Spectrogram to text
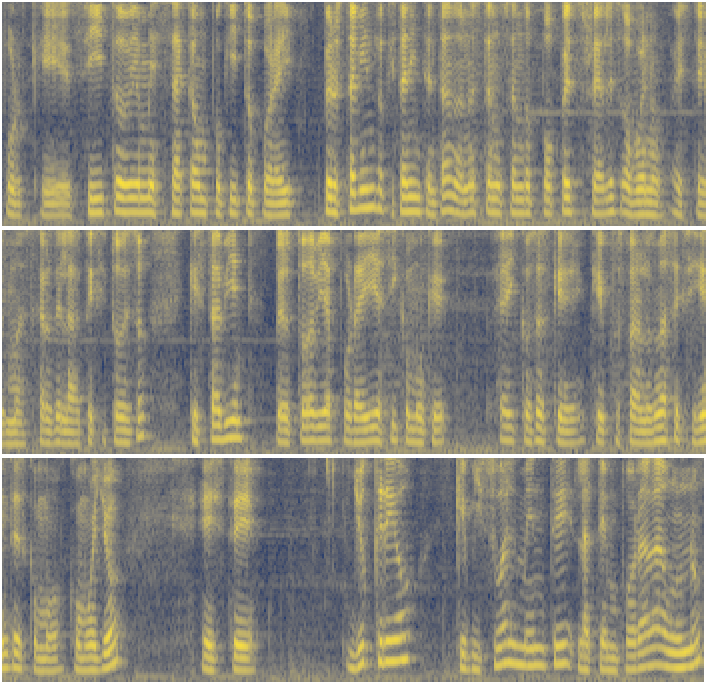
Porque sí, todavía me saca un poquito por ahí. Pero está bien lo que están intentando, ¿no? Están usando puppets reales o bueno, este máscaras de látex y todo eso, que está bien, pero todavía por ahí así como que hay cosas que, que pues para los más exigentes como, como yo, este, yo creo que visualmente la temporada 1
